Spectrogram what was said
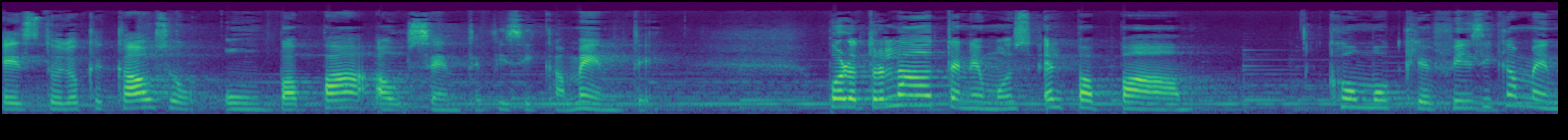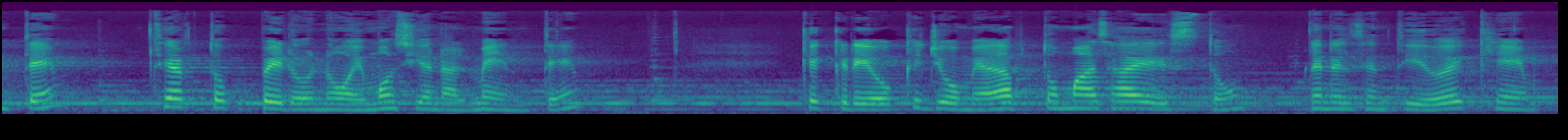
Esto es lo que causa un papá ausente físicamente. Por otro lado, tenemos el papá como que físicamente, ¿cierto? Pero no emocionalmente, que creo que yo me adapto más a esto, en el sentido de que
